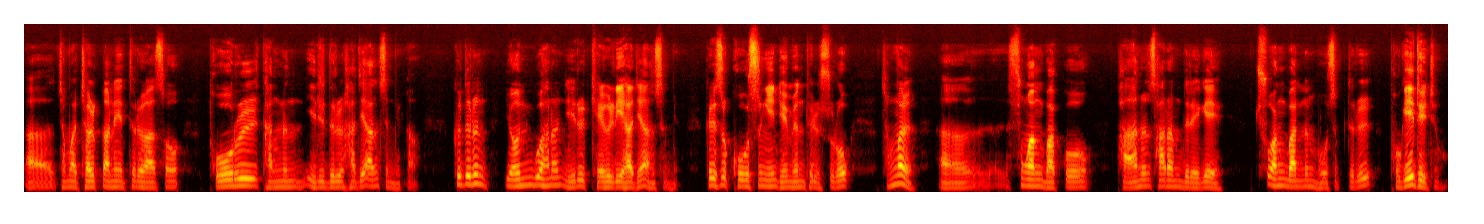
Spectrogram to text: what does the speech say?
아, 정말 절간에 들어가서 돌을 닦는 일들을 하지 않습니까? 그들은 연구하는 일을 게을리하지 않습니다. 그래서 고승이 되면 될수록 정말 어, 숭앙받고 많은 사람들에게 추앙받는 모습들을 보게 되죠.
